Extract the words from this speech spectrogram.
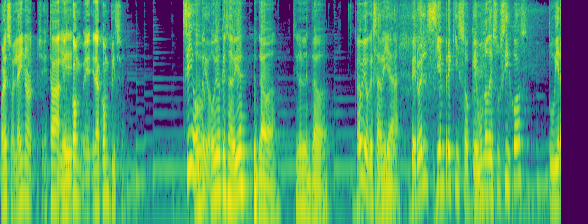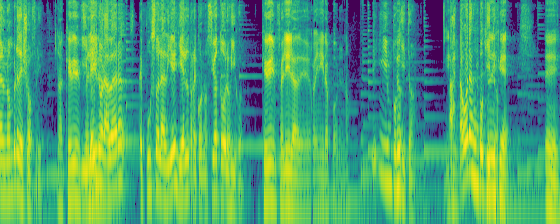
Por eso, Leinor estaba él- era cómplice. Sí, Ob- obvio. Obvio que sabía si entraba. Si no le entraba. Claro. Obvio que sabía. Pero él siempre quiso que uno de sus hijos tuviera el nombre de Joffrey. Ah, qué bien Y Leinor a ver se puso la 10 y él reconoció a todos los hijos. Qué bien feliz la de Reinira pobre, ¿no? Y un poquito. Hasta ahora es un Yo poquito. dije, sí,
